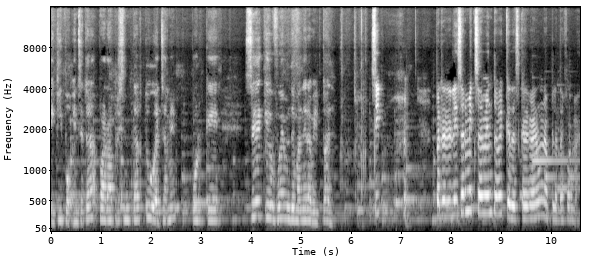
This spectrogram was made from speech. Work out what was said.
equipo, etcétera, para presentar tu examen? Porque sé que fue de manera virtual. Sí, para realizar mi examen tuve que descargar una plataforma.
